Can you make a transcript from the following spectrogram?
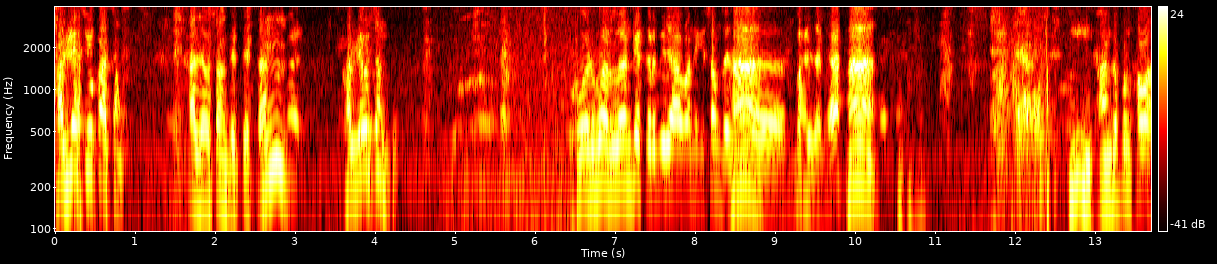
खाल्ल्याशिवाय काय सांग? खाल्ल्यावर सांगते टेस्ट हम्म. खाल्ल्यावर सांगतो. पोट भरलं आणि ढेकर दिली आबाने की समजायचं हा. म्हणजे भारी झाले हा? हा. हम्म. अंड पण खावा.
